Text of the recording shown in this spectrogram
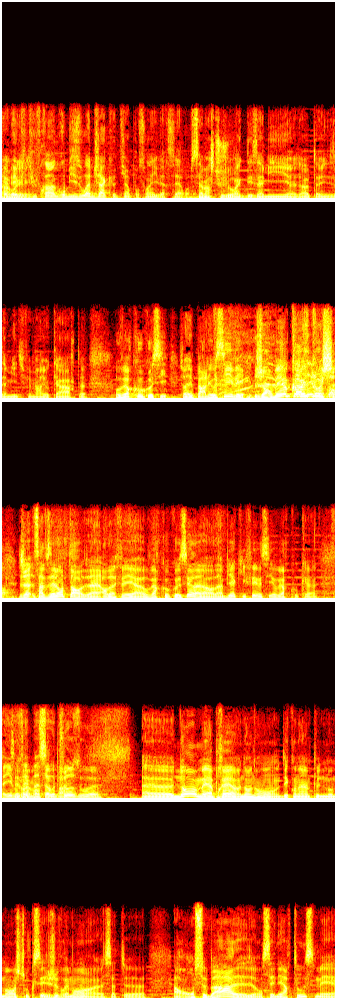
Ah ouais. puis tu feras un gros bisou à Jack, tiens, pour son anniversaire. Ça marche toujours avec des amis. euh, hop, t'as des amis, tu fais Mario Kart. euh, Overcook aussi. J'en ai parlé aussi, mais j'en remets encore une couche. Je- ça faisait longtemps. On a fait euh, Overcook aussi. On a, on a bien kiffé aussi Overcook. Ça y est, c'est vous êtes passé à autre chose ou euh, Euh, non, mais après, euh, non, non. Dès qu'on a un peu de moment, je trouve que c'est le jeu vraiment. euh, ça te. Alors, on se bat, on s'énerve tous, mais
